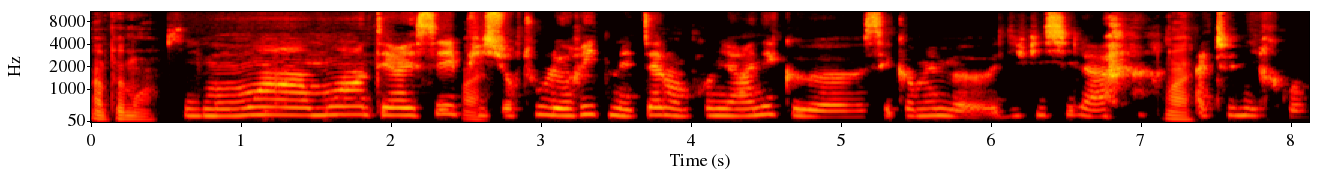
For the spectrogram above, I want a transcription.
un peu moins. Qui m'ont moins, moins intéressé. Et puis surtout, le rythme est tel en première année que euh, c'est quand même euh, difficile à, à, tenir. Quoi.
